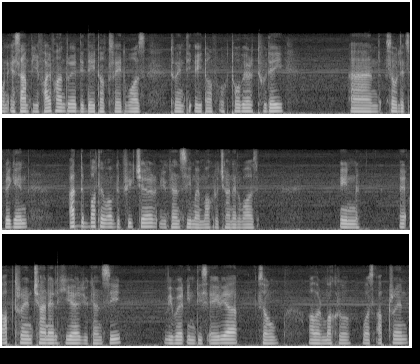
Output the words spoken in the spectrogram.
on S&P 500. The date of trade was 28th of October today. And so let's begin. At the bottom of the picture, you can see my macro channel was in a uptrend channel here. You can see we were in this area. So our macro was uptrend.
